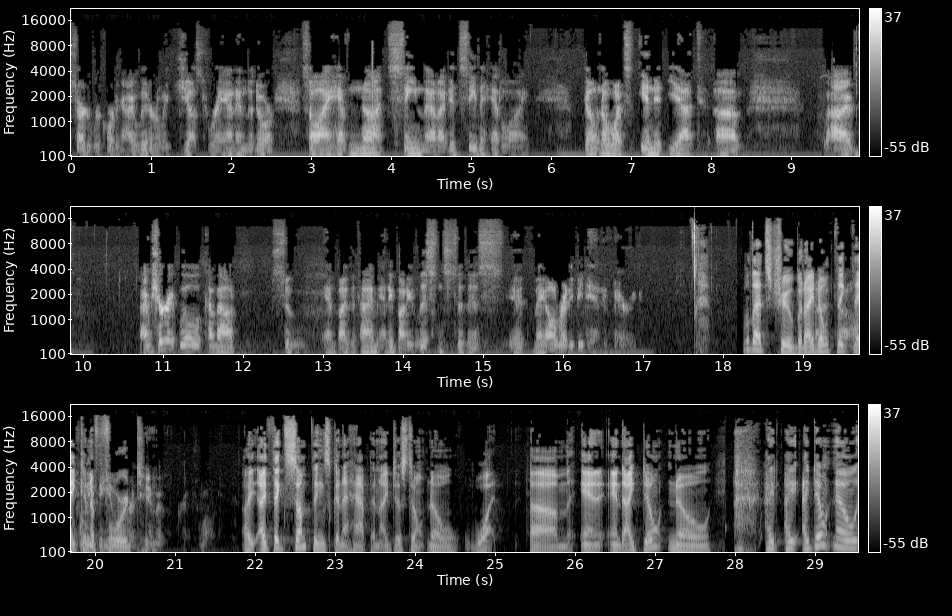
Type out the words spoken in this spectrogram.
started recording, I literally just ran in the door. So I have not seen that. I did see the headline. Don't know what's in it yet. Um, I, I'm sure it will come out soon. And by the time anybody listens to this, it may already be dead and buried. Well, that's true, but I don't But, think uh, they can the afford to. I, I think something's going to happen. I just don't know what. Um, and and I don't know. I, I I don't know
